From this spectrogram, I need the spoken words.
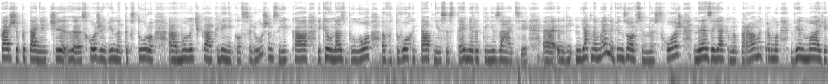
Перше питання, чи е, схожий він на текстуру е, молочка Clinical Solutions, яка, яке у нас було в двохетапній системі ретинізації. Е, Як на мене, він зовсім не схож, не за якими параметрами. Він має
